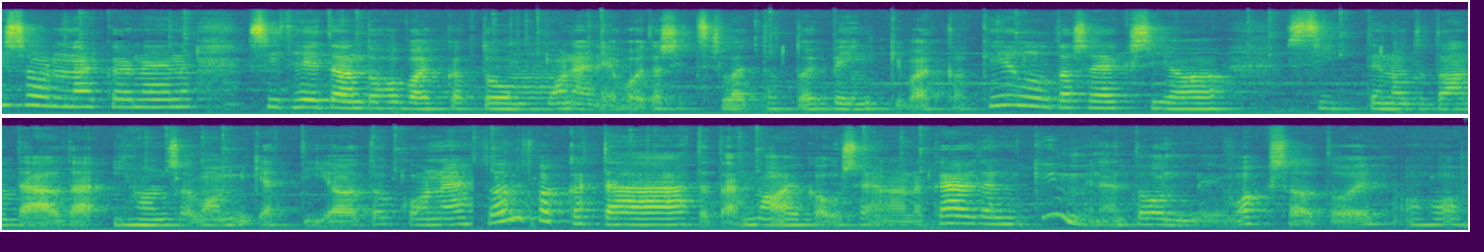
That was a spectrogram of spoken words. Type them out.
ison näköinen. Sitten heitään tuohon vaikka tommonen ja voitaisiin sitten laittaa toi penkki vaikka keltaiseksi ja sitten otetaan täältä ihan sama mikä tietokone. Tuo nyt vaikka tää, tätä mä aika usein aina käytän, 10 tonnia maksaa toi, oho.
